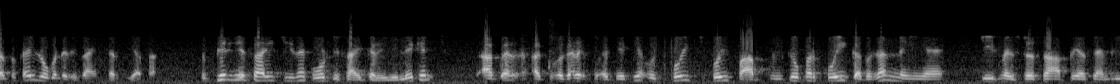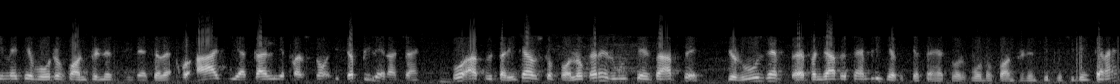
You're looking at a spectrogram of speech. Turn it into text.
तो कई लोगों ने रिजाइन कर दिया था। तो फिर ये सारी चीज़ें कोर्ट डिसाइड करेगी। लेकिन अगर अगर देखिए कोई कोई उनके ऊपर कोई कदगन नहीं है चीफ मिनिस्टर साहब पे असेंबली में कि वोट ऑफ़ कॉन्फिडेंस नहीं ले चला। वो आज या कल या परसों जब भी लेना चाहें, वो आप तरीका है, उसको फॉलो करें रूल्स के हिसाब से जो रूल्स हैं पंजाब असेंबली के उसके तहत वो वोट ऑफ़ कॉन्फिडेंस की प्रोसीडिंग कराएँ।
